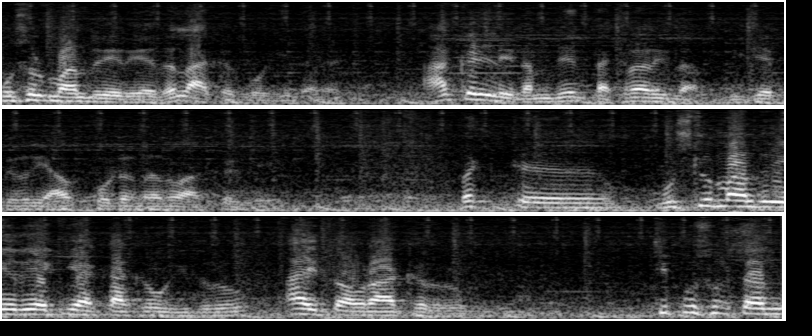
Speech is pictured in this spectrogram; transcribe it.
ಮುಸಲ್ಮಾನರ ಏರಿಯಾದಲ್ಲಿ ಹಾಕಕ್ಕೆ ಹೋಗಿದ್ದಾರೆ. ಹಾಕೊಳ್ಳಿ, ನಮ್ದೇನು ತಕರಾರಿಲ್ಲ. ಬಿ ಜೆ ಪಿಯವರು ಯಾವ ಫೋಟೋನಾದ್ರು ಹಾಕೊಳ್ಳಿ ಬಟ್ ಮುಸಲ್ಮಾನರ ಏರಿಯಾಕ್ಕೆ ಯಾಕೆ ಹಾಕ ಹೋಗಿದ್ರು? ಆಯಿತು, ಅವ್ರು ಹಾಕಿದ್ರು. ಟಿಪ್ಪು ಸುಲ್ತಾನ್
